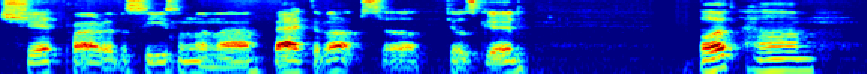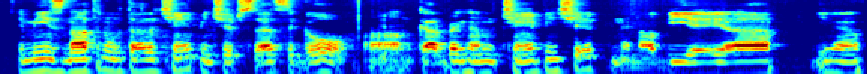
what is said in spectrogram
shit prior to the season and uh, backed it up, so it feels good. But um, it means nothing without a championship, so that's the goal. Um, Got to bring home the championship, and then I'll be a uh, you know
